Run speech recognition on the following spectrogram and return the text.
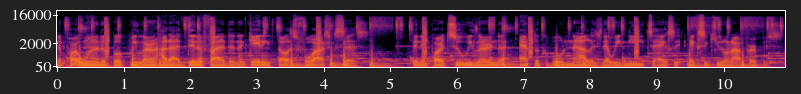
the part one of the book, we learn how to identify the negating thoughts for our success. Then in part two, we learn the applicable knowledge that we need to actually execute on our purpose.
